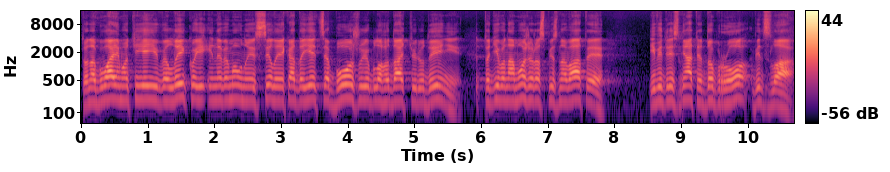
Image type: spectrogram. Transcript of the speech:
то набуваємо тієї великої і невимовної сили, яка дається Божою благодаттю людині. Тоді вона може розпізнавати і відрізняти добро від зла,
